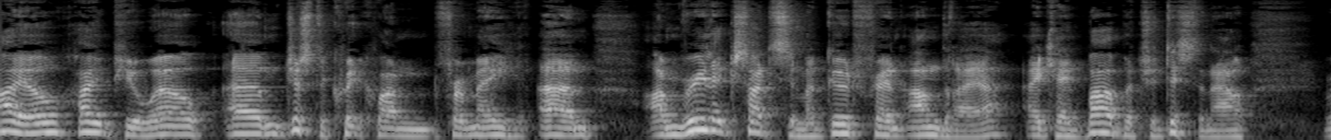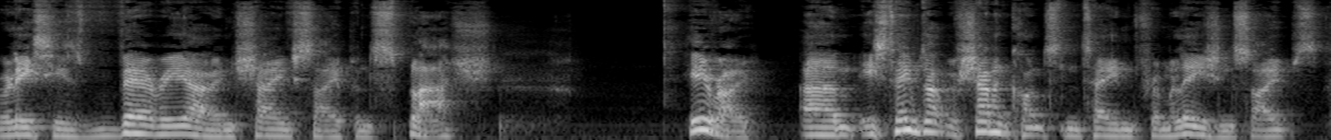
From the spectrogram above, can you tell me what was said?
Hi all, hope you're well. Um, just a quick one from me. Um, I'm really excited to see my good friend Andrea, aka Barba Tradicional, release his very own shave soap and splash. Hero. Um, he's teamed up with Shannon Constantine from Elysian Soaps,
